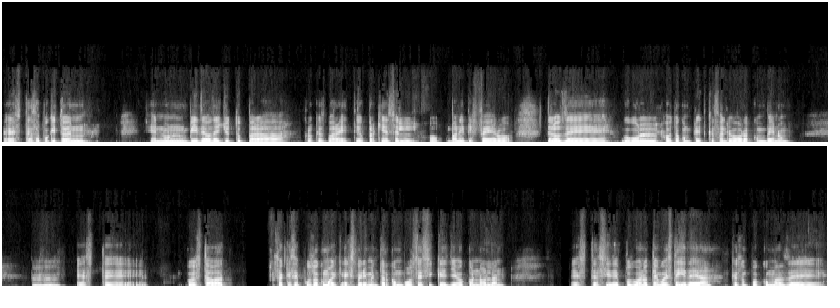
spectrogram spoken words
este, hace poquito en, en un video de YouTube para, creo que es Variety, o para quién es el, o Vanity Fair, o de los de Google Autocomplete que salió ahora con Venom, este, pues estaba, o sea, que se puso como a experimentar con voces y que llegó con Nolan, este, así de, pues bueno, tengo esta idea, que es un poco más de,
